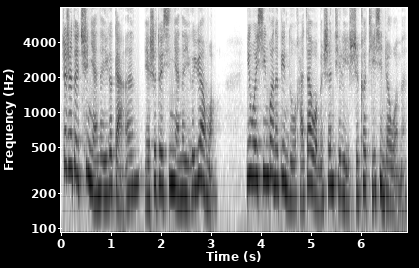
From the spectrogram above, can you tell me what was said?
这是对去年的一个感恩，也是对新年的一个愿望。因为新冠的病毒还在我们身体里，时刻提醒着我们。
